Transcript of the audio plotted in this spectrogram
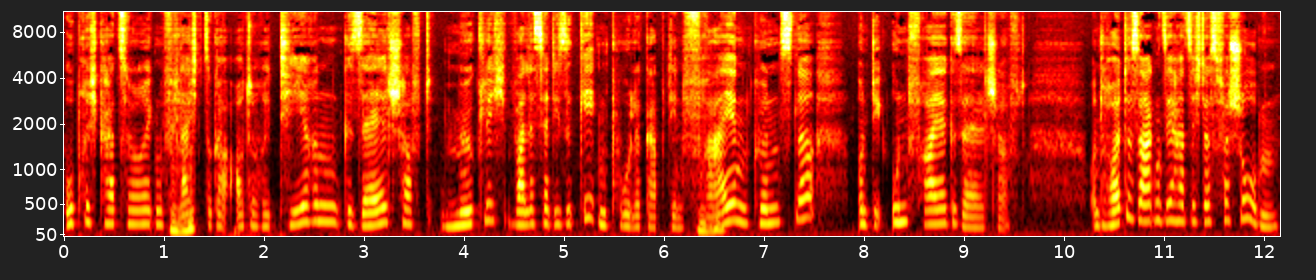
obrigkeitshörigen, vielleicht mhm. sogar autoritären Gesellschaft möglich, weil es ja diese Gegenpole gab, den mhm. freien mhm. Künstler und die unfreie Gesellschaft. Und heute sagen Sie, hat sich das verschoben.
